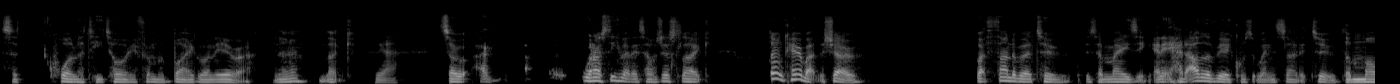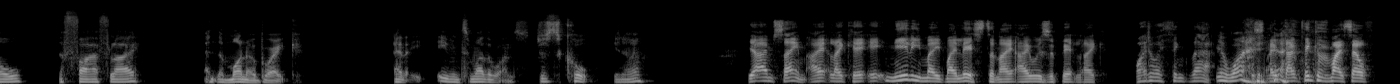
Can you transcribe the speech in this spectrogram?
it's a quality toy from a bygone era, you know? Like, Yeah. so I, when I was thinking about this, I was just like, don't care about the show, but Thunderbird 2 is amazing. And it had other vehicles that went inside it too the Mole, the Firefly, and the Mono Brake, and even some other ones. Just cool, you know? Yeah, I'm same. I like it, it nearly made my list, and I, I was a bit like, why do I think that? Yeah, why? I don't think of myself.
